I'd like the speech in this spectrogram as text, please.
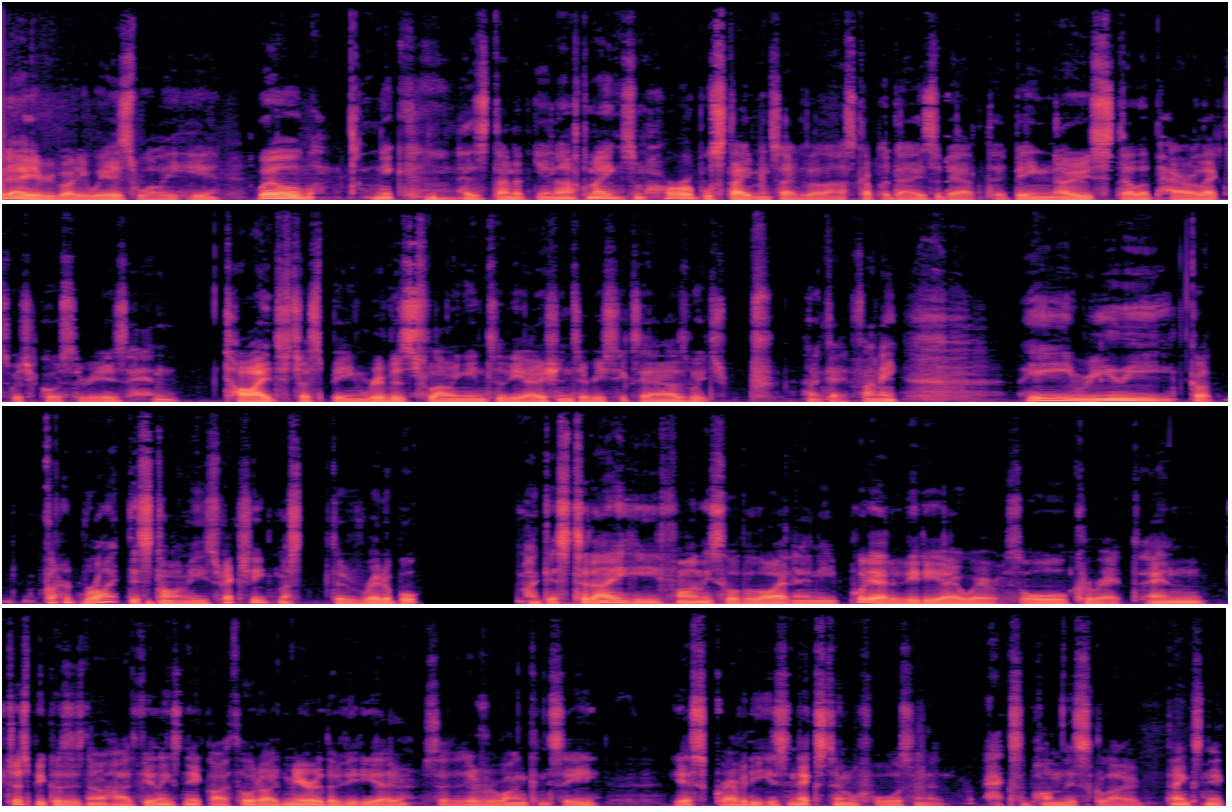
G'day everybody, where's Wally here? Well, Nick has done it again after making some horrible statements over the last couple of days about there being no stellar parallax, which of course there is, and tides just being rivers flowing into the oceans every six hours, which, okay, funny. He really got got it right this time. He's actually must have read a book. I guess today he finally saw the light and he put out a video where it was all correct. And just because there's no hard feelings, Nick, I thought I'd mirror the video so that everyone can see, yes, gravity is an external force and it acts upon this globe. Thanks, Nick.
